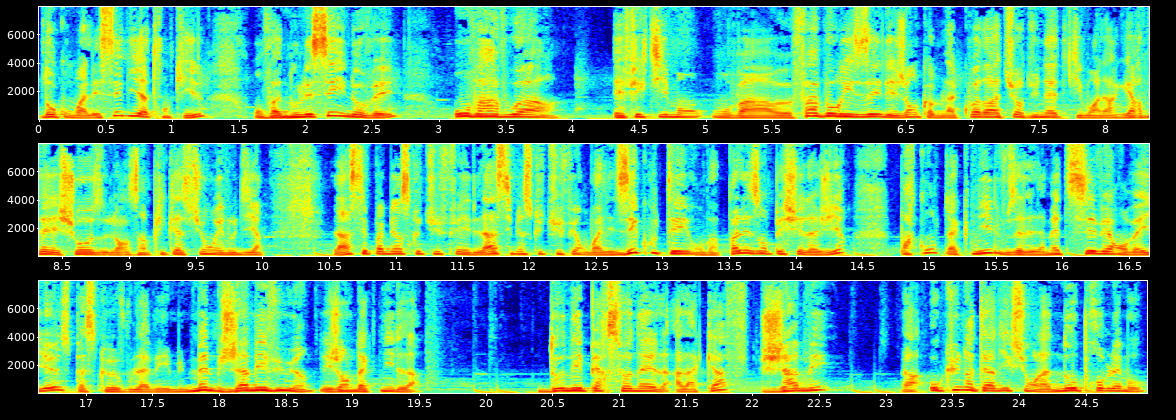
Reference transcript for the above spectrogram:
Donc on va laisser l'IA tranquille, on va nous laisser innover, on va avoir effectivement, on va euh, favoriser les gens comme la quadrature du net qui vont aller regarder les choses, leurs implications et nous dire là c'est pas bien ce que tu fais, là c'est bien ce que tu fais. On va les écouter, on va pas les empêcher d'agir. Par contre, la CNIL, vous allez la mettre sévère en veilleuse parce que vous l'avez même jamais vu, hein, les gens de la CNIL là. Données personnelles à la CAF, jamais. Aucune interdiction, là, no problemo.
